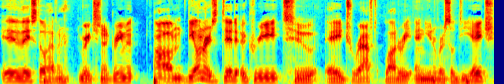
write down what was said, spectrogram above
eh, they still haven't reached an agreement. Um, the owners did agree to a draft lottery and universal DH,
